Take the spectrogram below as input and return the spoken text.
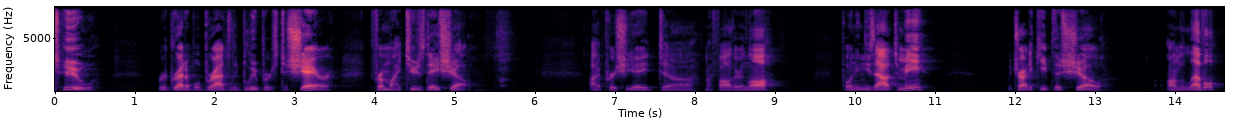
two regrettable Bradley bloopers to share from my Tuesday show. I appreciate uh, my father in law pointing these out to me. We try to keep this show on the level.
